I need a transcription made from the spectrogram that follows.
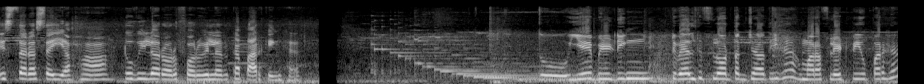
इस तरह से यहाँ टू व्हीलर और फोर व्हीलर का पार्किंग है। तो ये बिल्डिंग ट्वेल्थ फ्लोर तक जाती है। हमारा फ्लैट भी ऊपर है।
